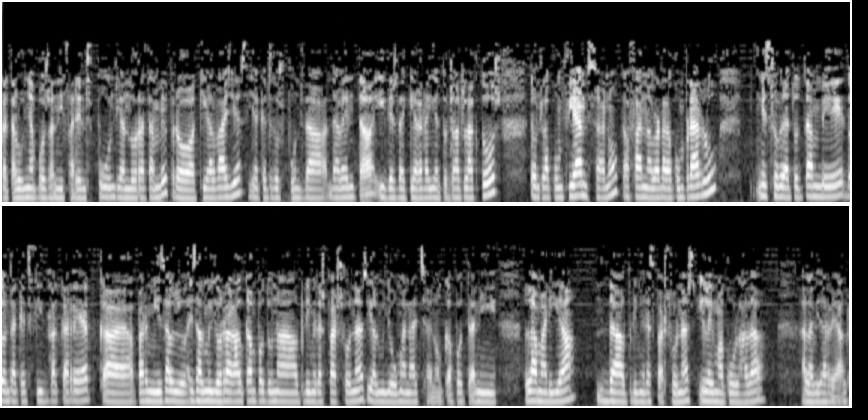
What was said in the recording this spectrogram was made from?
Catalunya doncs, en diferents punts i a Andorra també, però aquí al Bages hi ha aquests dos punts de, de venda i des d'aquí agrair a tots els lectors doncs, la confiança no? que fan a l'hora de comprar-lo i sobretot també doncs, aquest feedback que rep que per mi és el, és el millor regal que em pot donar el Primeres Persones i el millor homenatge no? que pot tenir la Maria del Primeres Persones i la Immaculada a la vida real.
